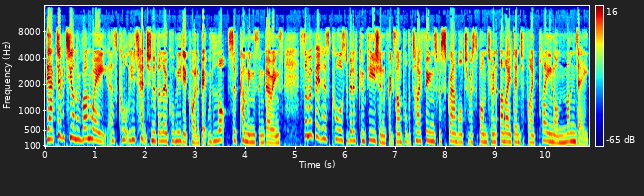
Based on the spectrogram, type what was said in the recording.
The activity on the runway has caught the attention of the local media quite a bit, with lots of comings and goings. Some of it has caused a bit of confusion. For example, the Typhoons were scrambled to respond to an unidentified plane on Monday,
